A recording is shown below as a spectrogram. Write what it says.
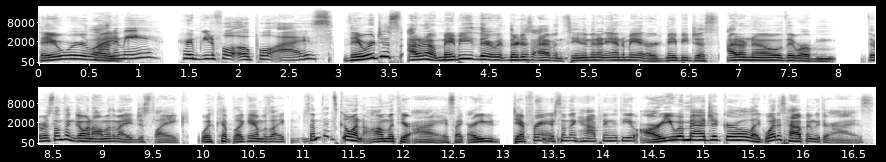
They were like Nanami, her beautiful opal eyes. they were just I don't know. Maybe they're they're just I haven't seen them in an anime or maybe just I don't know. They were there was something going on with them. I just like was kept looking. I was like, something's going on with your eyes. Like, are you different? Is something happening with you? Are you a magic girl? Like, what is happening with your eyes?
